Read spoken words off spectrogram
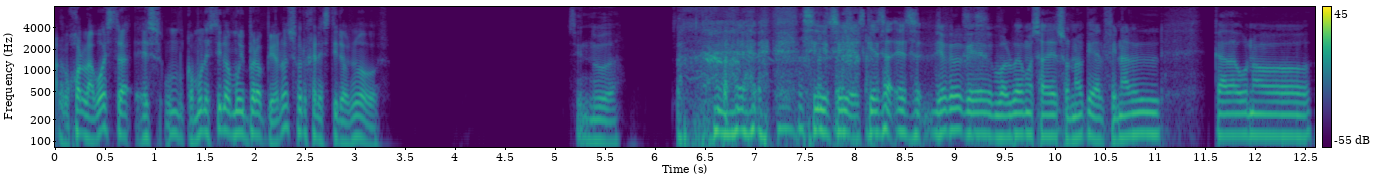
a lo mejor la vuestra es un- como un estilo muy propio, ¿no? Surgen estilos nuevos. Sin duda. sí, sí, es que es, yo creo que volvemos a eso, ¿no? Que al final cada uno,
